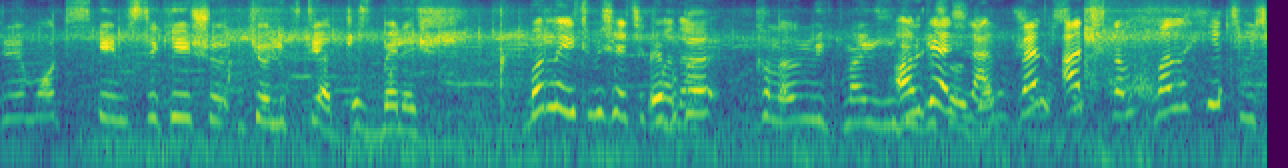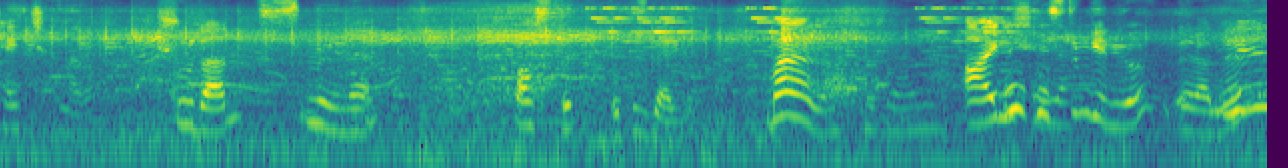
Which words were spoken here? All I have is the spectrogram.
Şimdi Mortis Games'teki şu iki ölü kutuyu açacağız beleş. Bana hiçbir şey Ve çıkmadı. bu da kanalın büyük ihtimal 100. videosu Arkadaşlar olacak. ben Şurası. açtım. Bana hiçbir şey çıkmadı. Şuradan sümüğüne bastık. 9 geldi. Bana da. Aynı Bu şeyler. kostüm geliyor herhalde.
